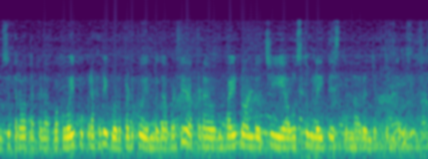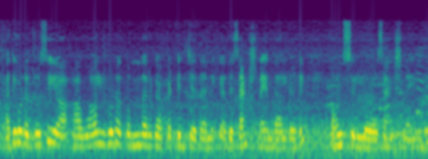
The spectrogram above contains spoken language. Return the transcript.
చూసి తర్వాత అక్కడ ఒకవైపు ప్రహరీ గొడ పడిపోయింది కాబట్టి అక్కడ బయట వాళ్ళు వచ్చి ఆ వస్తువులు అయితే ఇస్తున్నారు అని చెప్తున్నారు. అది కూడా చూసి ఆ- ఆ వాల్ కూడా తొందరగా కట్టించేదానికి అది శాంక్షన్ అయింది ఆల్రెడీ. కౌన్సిల్లో శాంక్షన్ అయింది.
